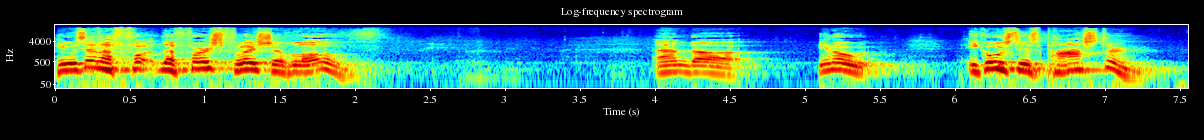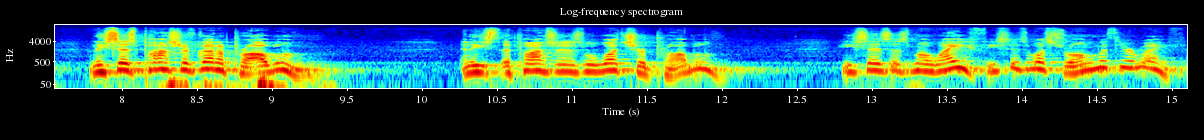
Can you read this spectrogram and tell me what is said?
He was in a, the first flush of love. And, uh, you know, he goes to his pastor and he says, Pastor, I've got a problem. And he's, the pastor says, Well, what's your problem? He says, It's my wife. He says, What's wrong with your wife?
